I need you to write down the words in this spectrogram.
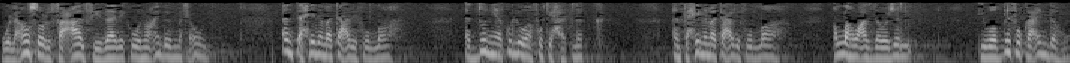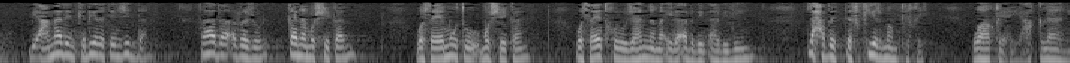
والعنصر الفعال في ذلك هو نعيم بن مسعود. أنت حينما تعرف الله الدنيا كلها فتحت لك. أنت حينما تعرف الله الله عز وجل يوظفك عنده بأعمال كبيرة جدا. فهذا الرجل كان مشركا وسيموت مشركا. وسيدخل جهنم إلى أبد الآبدين. لحظة تفكير منطقي واقعي عقلاني.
